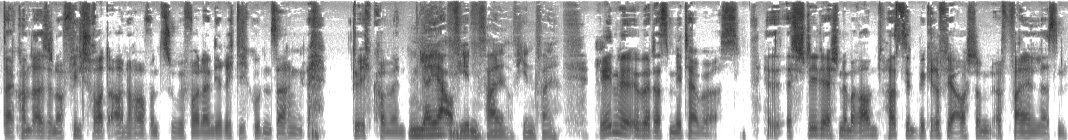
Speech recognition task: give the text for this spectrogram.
Da kommt also noch viel Schrott auch noch auf uns zu, bevor dann die richtig guten Sachen durchkommen. Ja, ja, auf jeden Fall, auf jeden Fall. Reden wir über das Metaverse. Es steht ja schon im Raum, du hast den Begriff ja auch schon fallen lassen.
